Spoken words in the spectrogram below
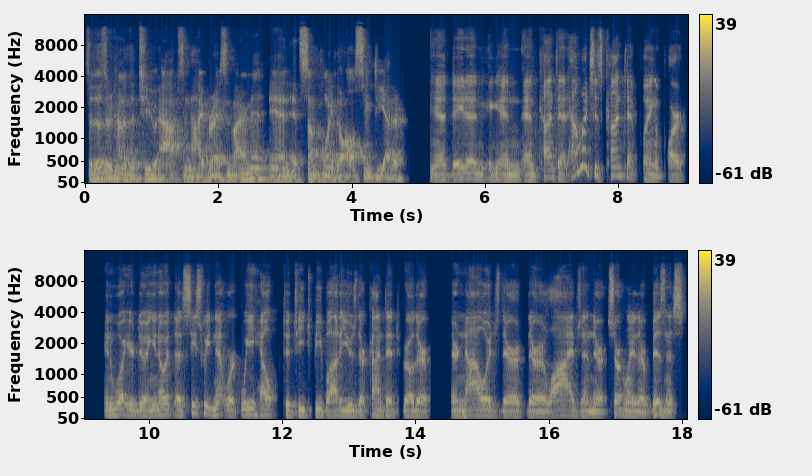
So those are kind of the two apps in the Hyperice environment. And at some point, they'll all sync together. Yeah, data and, and, and content. How much is content playing a part in what you're doing? You know, at the C Suite Network, we help to teach people how to use their content to grow their their knowledge, their their lives, and their certainly their business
